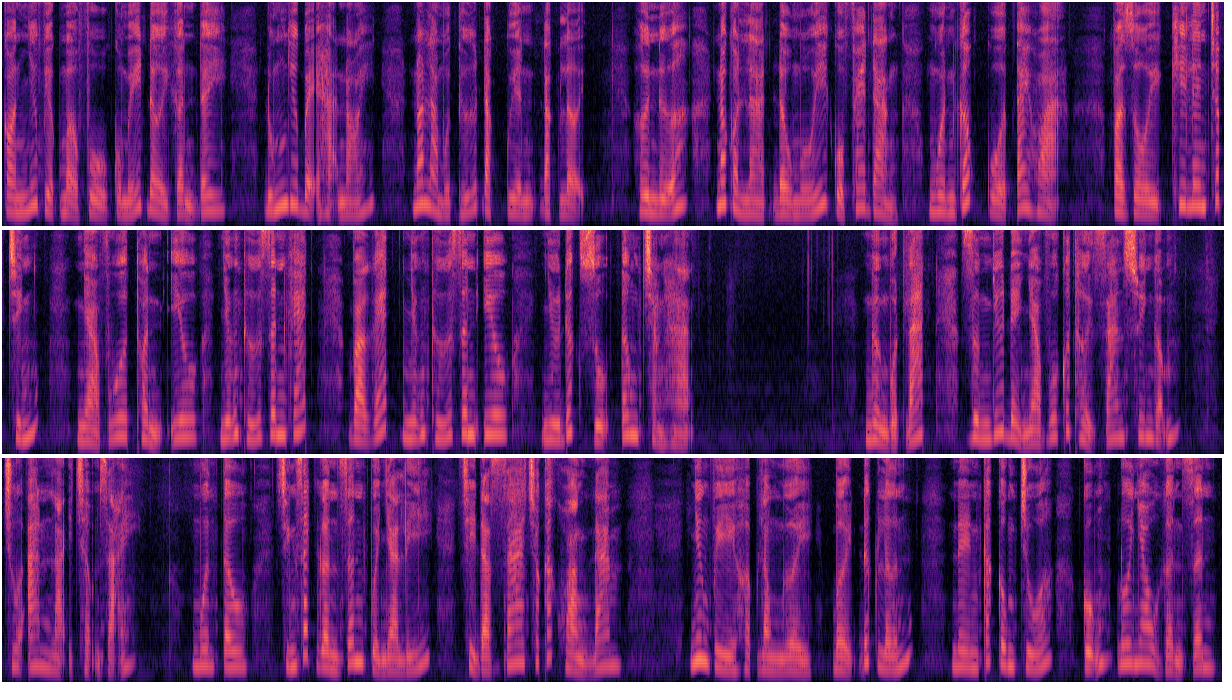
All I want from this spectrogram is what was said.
còn như việc mở phủ của mấy đời gần đây, đúng như bệ hạ nói, nó là một thứ đặc quyền đặc lợi. Hơn nữa, nó còn là đầu mối của phe đảng, nguồn gốc của tai họa. Và rồi khi lên chấp chính, nhà vua thuần yêu những thứ dân ghét và ghét những thứ dân yêu như Đức Dụ Tông chẳng hạn. Ngừng một lát, dường như để nhà vua có thời gian suy ngẫm, chúa An lại chậm rãi muôn tâu, chính sách gần dân của nhà Lý chỉ đặt ra cho các hoàng nam. Nhưng vì hợp lòng người bởi đức lớn, nên các công chúa cũng đua nhau gần dân.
